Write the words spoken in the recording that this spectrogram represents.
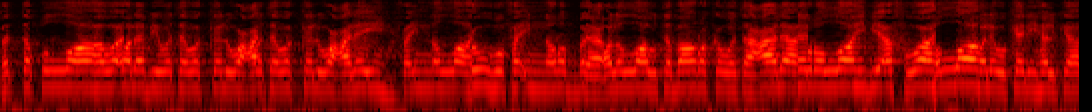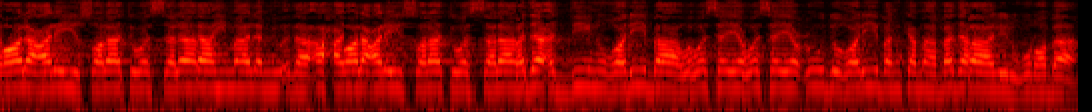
فاتقوا الله وقلب وتوكلوا وتوكلوا عليه فإن الله عوه فإن ربك قال الله تبارك وتعالى نور الله بأفواه. الله ولو كره الكافر. قال عليه الصلاة والسلام الله ما لم يؤذى أحد. قال عليه الصلاة والسلام بدأ الدين غريبا وسي وسيعود غريبا كما بدأ للغرباء.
